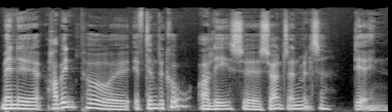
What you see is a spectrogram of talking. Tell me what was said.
Men øh, hop ind på øh, fdm.dk og læs øh, Sørens anmeldelse derinde.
